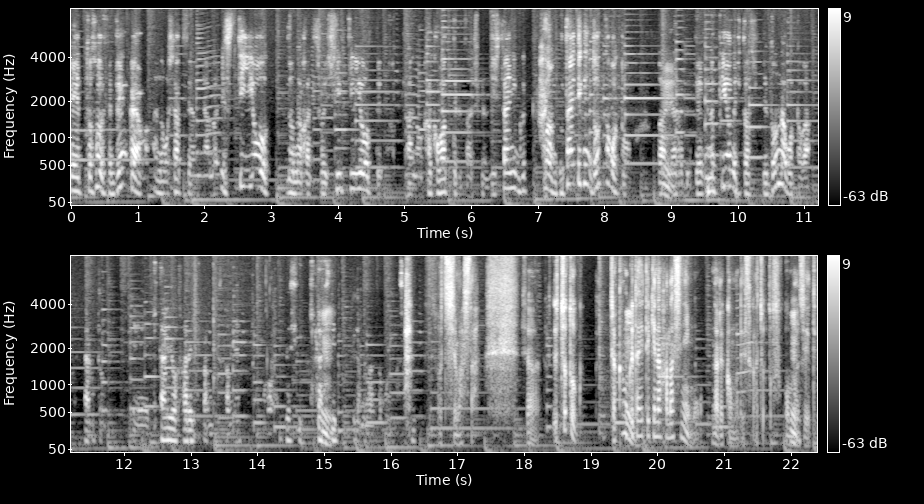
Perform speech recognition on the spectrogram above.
えーっと、そうですね、前回はあのおっしゃってたように、あの STO の中でそういう CTO ってあの関わってるんですけど、実際にぐ、はい。まあ、具体的にどんなことがやられて、NPO の人たちってどんなことがやると、えー期待をされてたんですかね。ぜひ聞かせていただければなと思います。承知しました。じゃあ、ちょっと若干具体的な話にもなるかもですが、ちょっとそこを交えて。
